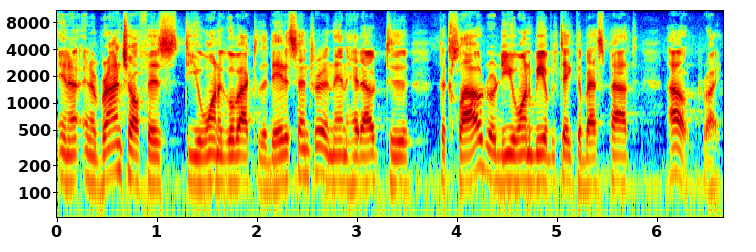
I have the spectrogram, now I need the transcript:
in, a, in a branch office, do you want to go back to the data center and then head out to the cloud, or do you want to be able to take the best path out, right?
